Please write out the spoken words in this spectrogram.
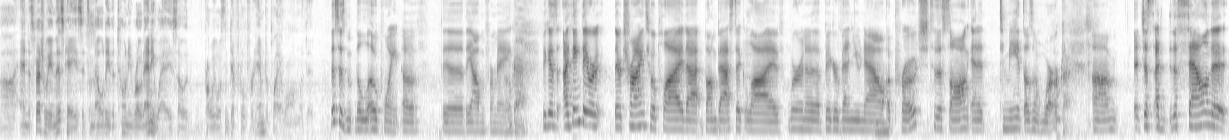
Uh, and especially in this case, it's a melody that Tony wrote anyway, so it probably wasn't difficult for him to play along with it. This is the low point of the the album for me. Okay. because I think they were they're trying to apply that bombastic live we're in a bigger venue now Mm-hmm. approach to the song and it to me it doesn't work um it just I, the sound it,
